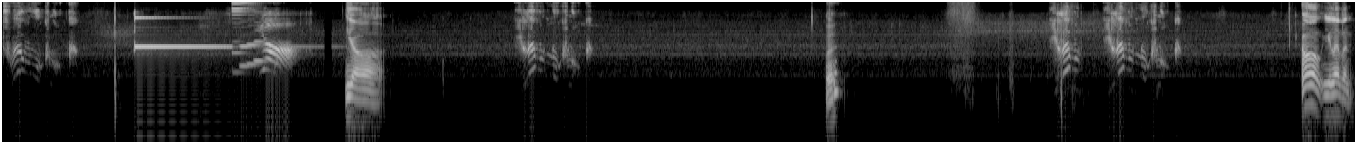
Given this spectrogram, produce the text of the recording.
Twelve o'clock. Yeah. Eleven o'clock. What? Eleven. Eleven o'clock. Oh, 11.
